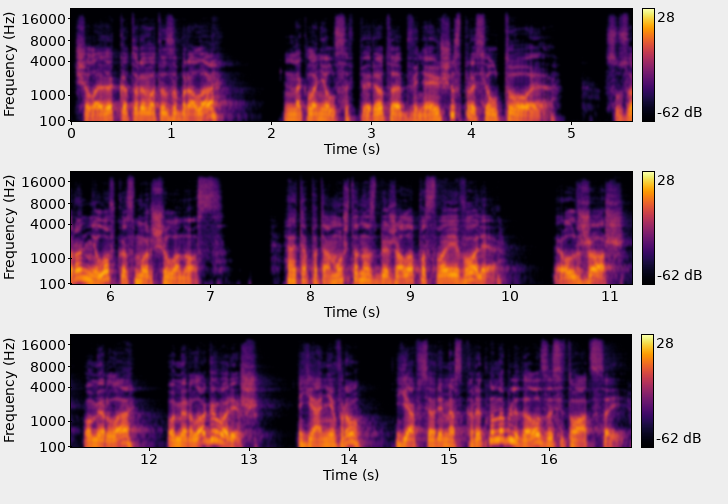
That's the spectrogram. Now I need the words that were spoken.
Человек, которого ты забрала?» Наклонился вперед и обвиняюще спросил Тоэ. Сузуран неловко сморщила нос. «Это потому, что она сбежала по своей воле». «Лжёшь. Умерла? Умерла, говоришь?» «Я не вру. Я все время скрытно наблюдала за ситуацией».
